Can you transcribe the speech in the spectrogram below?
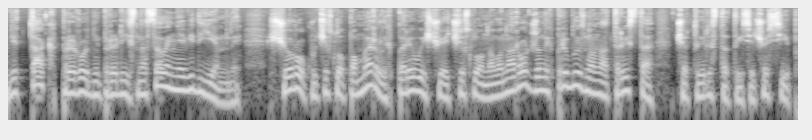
Відтак, природній приріст населення від'ємний. Щороку число померлих перевищує число новонароджених приблизно на 300-400 тисяч осіб.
